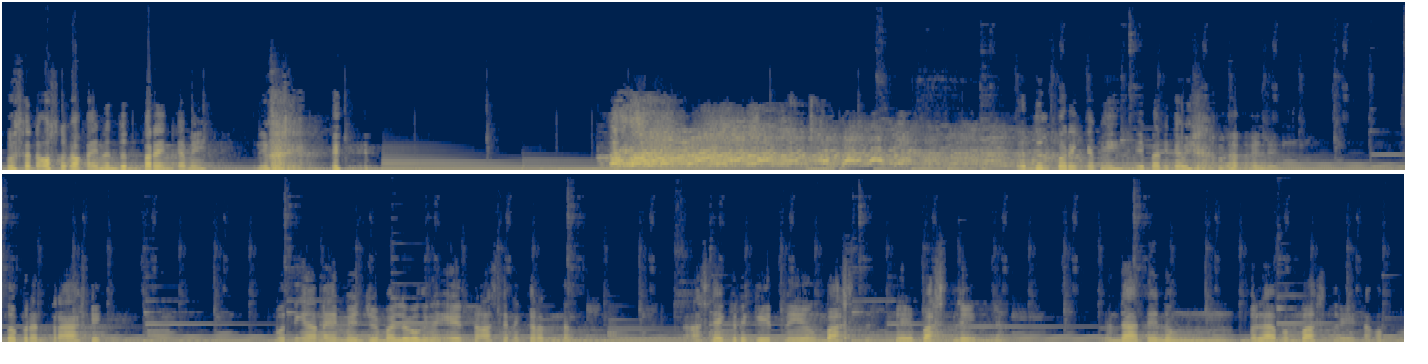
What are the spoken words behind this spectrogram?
kung saan ako sumakay, nandun pa rin kami. Di ba? nandun pa rin kami. Hindi pa rin kami kumakalit. Sobrang traffic. Buti nga ngayon medyo maluwag ng EDSA kasi nagkaroon ng naka-segregate na yung bus, may bus lane na. Yung dati nung wala pang bus lane, ako po,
